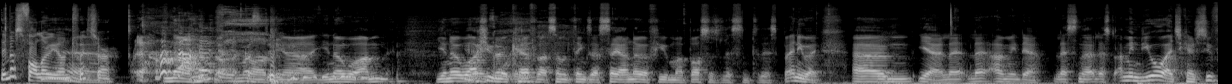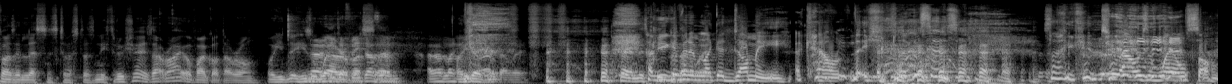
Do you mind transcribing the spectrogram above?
They must follow you on Twitter. No, oh, God, yeah. You know what? I'm. You know what? I should be more careful about some of the things I say. I know a few of my bosses listen to this, but anyway, um, yeah. Let, let, I mean, yeah. Let's know. Let's. I mean, your education supervisor listens to us, doesn't he? Through Is that right, or have I got that wrong? Or he, he's No, he aware of definitely us. doesn't. Um, and I'd like oh, to he say it that way. Have you given him way. like a dummy account that he, this is it's like two hours of whale song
